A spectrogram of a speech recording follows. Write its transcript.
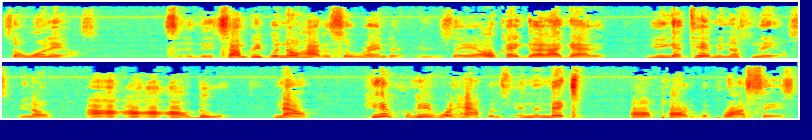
someone else. So some people know how to surrender and say, okay, God, I got it. You ain't got to tell me nothing else. You know, I, will do it. Now, here, here what happens in the next uh, part of the process.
